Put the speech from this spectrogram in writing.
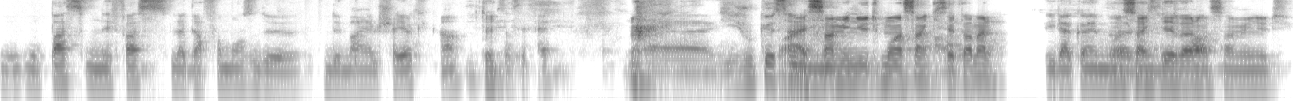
on, passe, on efface la performance de, de Mariel Chayok. Hein, ça c'est fait. il joue que 5 5 minutes moins 5, c'est pas mal. Il a quand même. Moins 5 déval en 5 minutes.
